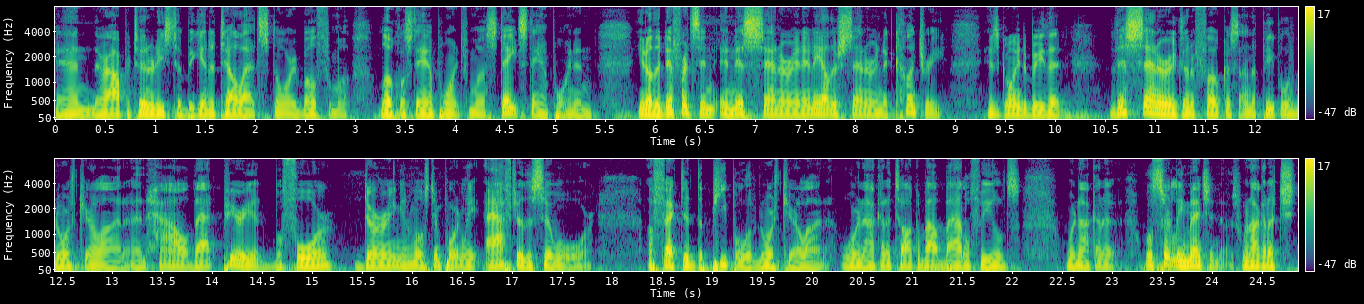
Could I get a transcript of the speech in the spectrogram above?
And there are opportunities to begin to tell that story, both from a local standpoint, from a state standpoint. And, you know, the difference in, in this center and any other center in the country is going to be that this center is going to focus on the people of North Carolina and how that period before, during, and most importantly, after the Civil War affected the people of North Carolina. We're not going to talk about battlefields. We're not going to, we'll certainly mention those. We're not going to ch-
